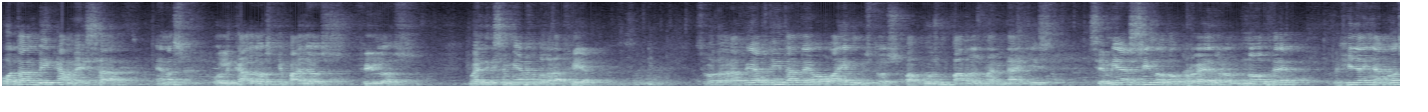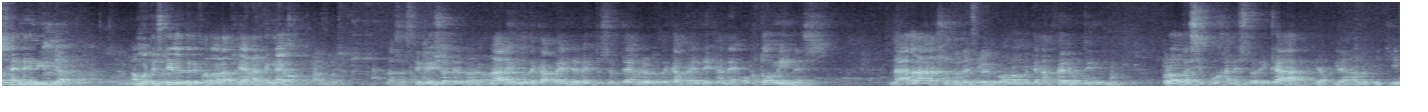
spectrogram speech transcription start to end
Όταν μπήκα μέσα, ένας πολύ καλός και παλιός φίλος μου έδειξε μια φωτογραφία. Στη φωτογραφία αυτή ήταν ο αείμνηστος παππούς μου, Παύλος Μαρινάκης, σε μια σύνοδο προέδρων ΝΟΔΕ το 1990. Να μου τη στείλετε τη φωτογραφία να την έχω. Να σας θυμίσω ότι τον Ιανουάριο του 2015 μέχρι τον Σεπτέμβριο του 2015 είχαν 8 μήνες να αλλάξουν τον εκλογικό νόμο και να φέρουν την πρόταση που είχαν ιστορικά για απλή αναλογική.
